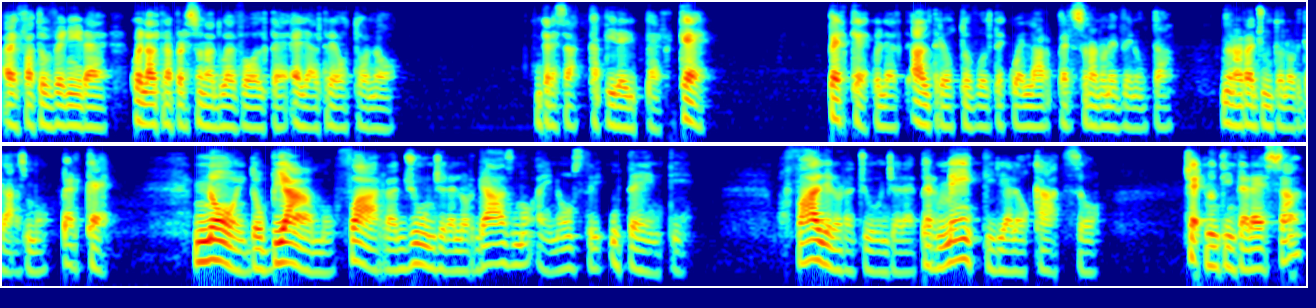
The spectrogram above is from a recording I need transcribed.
hai fatto venire quell'altra persona due volte e le altre otto no. Ti interessa capire il perché. Perché quelle altre otto volte quella persona non è venuta, non ha raggiunto l'orgasmo? Perché? Noi dobbiamo far raggiungere l'orgasmo ai nostri utenti. Faglielo raggiungere, permettiglielo, cazzo. Cioè, non ti interessa?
